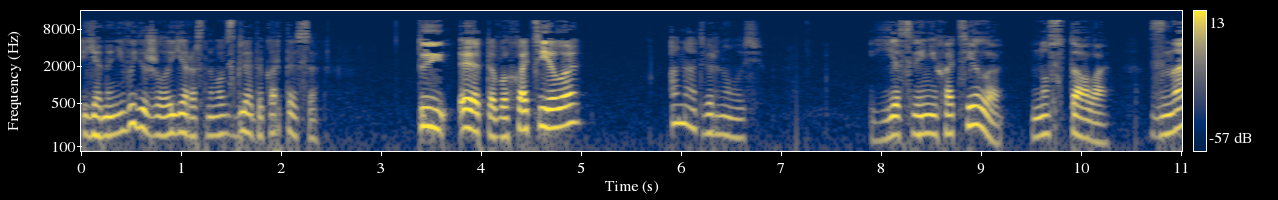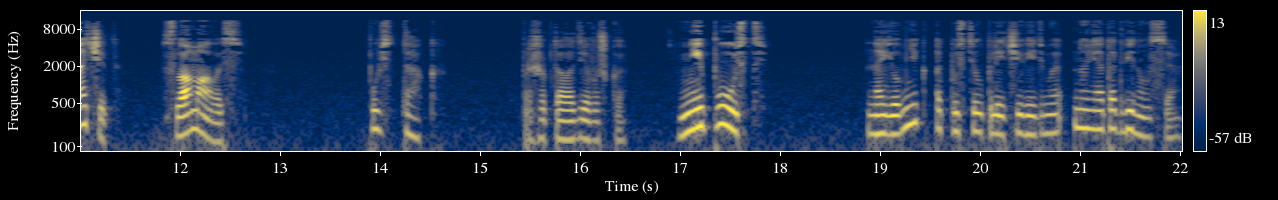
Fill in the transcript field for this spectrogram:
Яна не выдержала яростного взгляда Кортеса. — Ты этого хотела? Она отвернулась. — Если не хотела, но стала, значит, сломалась. — Пусть так, — прошептала девушка. — Не пусть! Наемник отпустил плечи ведьмы, но не отодвинулся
